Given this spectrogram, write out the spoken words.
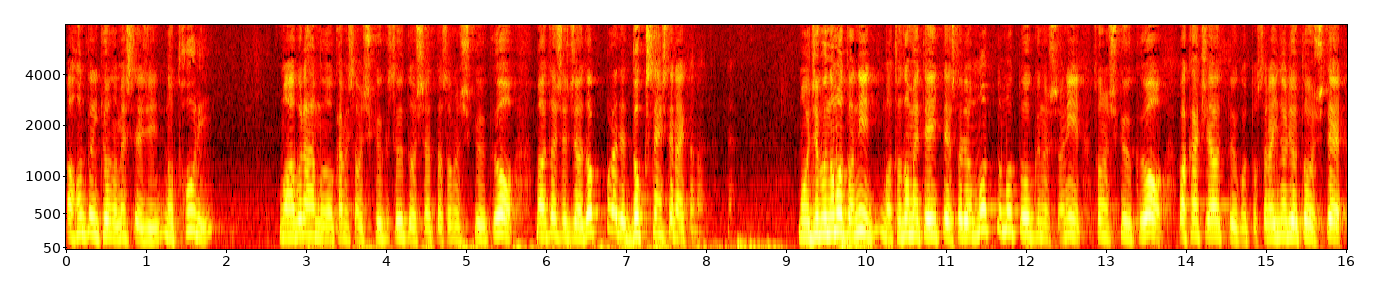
あ本当に今日のメッセージの通りもうアブラハムを神様を祝福するとおっしゃったその祝福を、まあ、私たちはどっかで独占してないかな。もう自分のもとにとどめていてそれをもっともっと多くの人にその祝福を分かち合うということそれは祈りを通して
